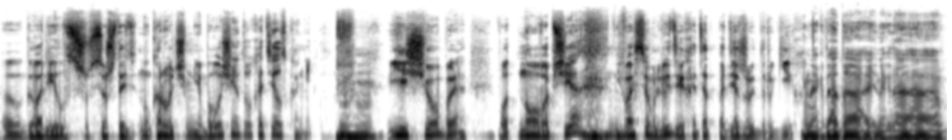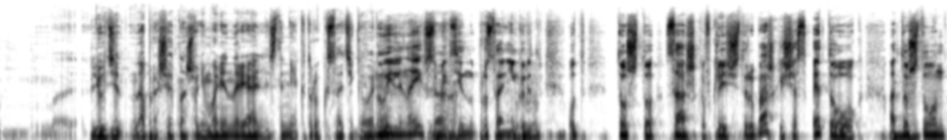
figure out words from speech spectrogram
э, говорил, что все, что я... Ну, короче, мне бы очень этого хотелось, конечно. Мгм. Еще бы. Вот. Но вообще не во всем люди хотят поддерживать других. Иногда, да, иногда люди обращают наше внимание на реальность, на некоторую, кстати говоря. Ну или на их Да. субъективно. Просто они Мгм. говорят, вот то, что Сашка в клетчатой рубашке сейчас, это ок. А то, Мгм. что он,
